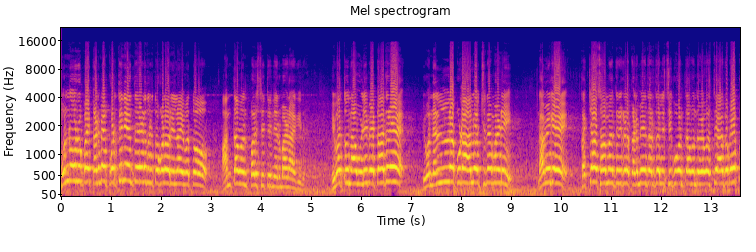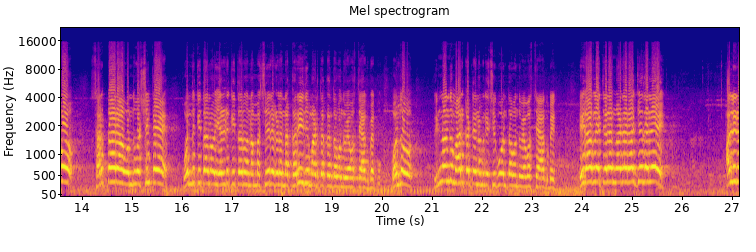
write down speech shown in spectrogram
ಮುನ್ನೂರು ರೂಪಾಯಿ ಕಡಿಮೆ ಕೊಡ್ತೀನಿ ಅಂತ ಹೇಳಿದ್ರು ತಗೊಳ್ಳೋರಿಲ್ಲ ಇವತ್ತು. ಅಂತ ಒಂದು ಪರಿಸ್ಥಿತಿ ನಿರ್ಮಾಣ ಆಗಿದೆ. ಇವತ್ತು ನಾವು ಉಳಿಬೇಕಾದ್ರೆ ಇವನ್ನೆಲ್ಲ ಕೂಡ ಆಲೋಚನೆ ಮಾಡಿ. ನಮಗೆ ಕಚ್ಚಾ ಸಾಮಗ್ರಿಗಳು ಕಡಿಮೆ ದರದಲ್ಲಿ ಸಿಗುವಂಥ ಒಂದು ವ್ಯವಸ್ಥೆ ಆಗಬೇಕು. ಸರ್ಕಾರ ಒಂದು ವರ್ಷಕ್ಕೆ ಒಂದು ಕಿತನೋ ಎರಡು ಕಿತನೋ ನಮ್ಮ ಸೀರೆಗಳನ್ನು ಖರೀದಿ ಮಾಡ್ತಕ್ಕಂಥ ಒಂದು ವ್ಯವಸ್ಥೆ ಆಗಬೇಕು. ಒಂದು, ಇನ್ನೊಂದು ಮಾರುಕಟ್ಟೆ ನಮಗೆ ಸಿಗುವಂಥ ಒಂದು ವ್ಯವಸ್ಥೆ ಆಗಬೇಕು. ಈಗಾಗಲೇ ತೆಲಂಗಾಣ ರಾಜ್ಯದಲ್ಲಿ ಅಲ್ಲಿನ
